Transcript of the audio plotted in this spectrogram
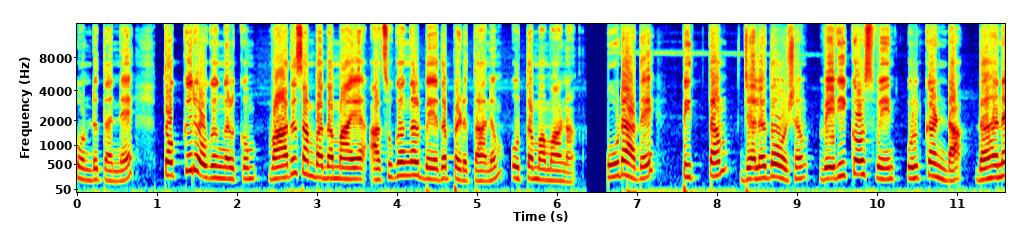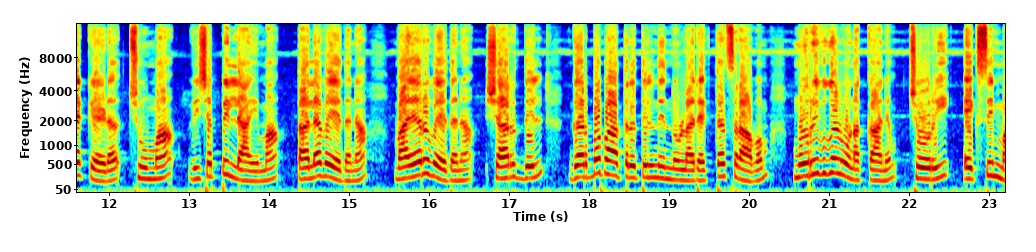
കൊണ്ട് തന്നെ ത്വക്ക് രോഗങ്ങൾക്കും വാദസംബന്ധമായ അസുഖങ്ങൾ ഭേദപ്പെടുത്താനും ഉത്തമമാണ്. കൂടാതെ പിത്തം ജലദോഷം വെരിക്കോസ് വെയിൻ ഉത്കണ്ഠ ദഹനക്കേട് ചുമ വിശപ്പില്ലായ്മ തലവേദന വയറുവേദന ഛർദിൽ ഗർഭപാത്രത്തിൽ നിന്നുള്ള രക്തസ്രാവം മുറിവുകൾ ഉണക്കാനും ചൊറി എക്സിമ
